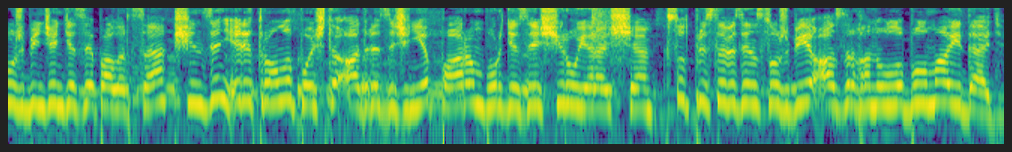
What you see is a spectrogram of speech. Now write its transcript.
службинжен дезе палырца, шинзен электронлы почта адресі жіне парым бурдезе ширу ярашы. Суд приставезен службе азырғанулы булма идать.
